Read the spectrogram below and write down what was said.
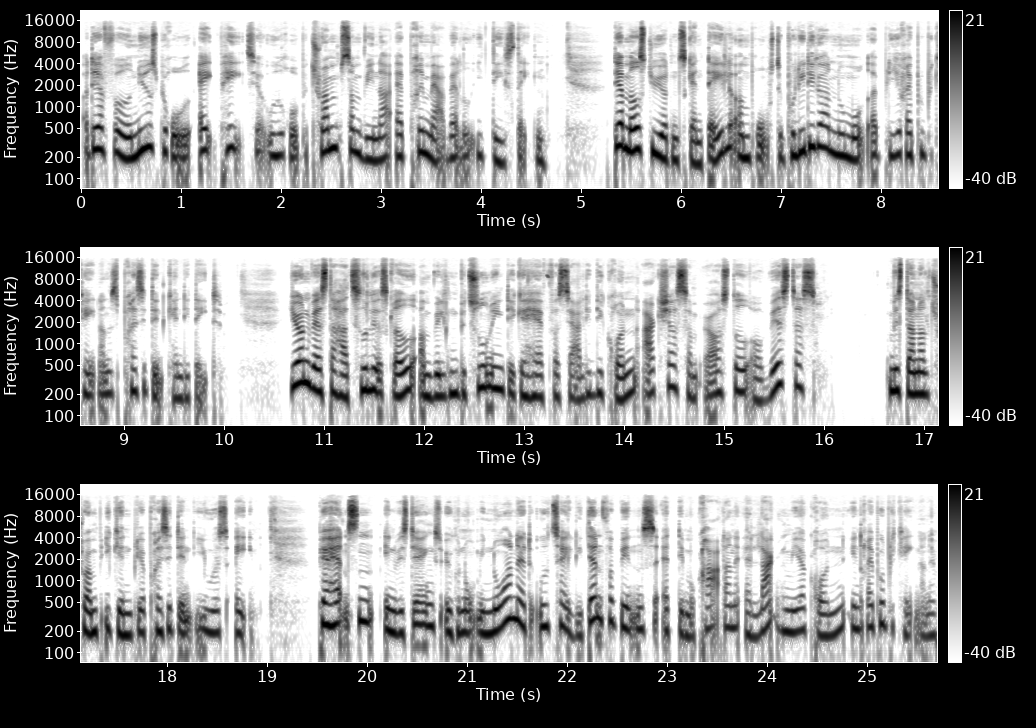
Og det har fået nyhedsbyrået AP til at udråbe Trump som vinder af primærvalget i delstaten. Dermed styrer den skandaleombruste politiker nu mod at blive republikanernes præsidentkandidat. Jørgen Vester har tidligere skrevet om, hvilken betydning det kan have for særligt de grønne aktier som Ørsted og Vestas, hvis Donald Trump igen bliver præsident i USA. Per Hansen, investeringsøkonom i Nordnet, udtalte i den forbindelse, at demokraterne er langt mere grønne end republikanerne.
